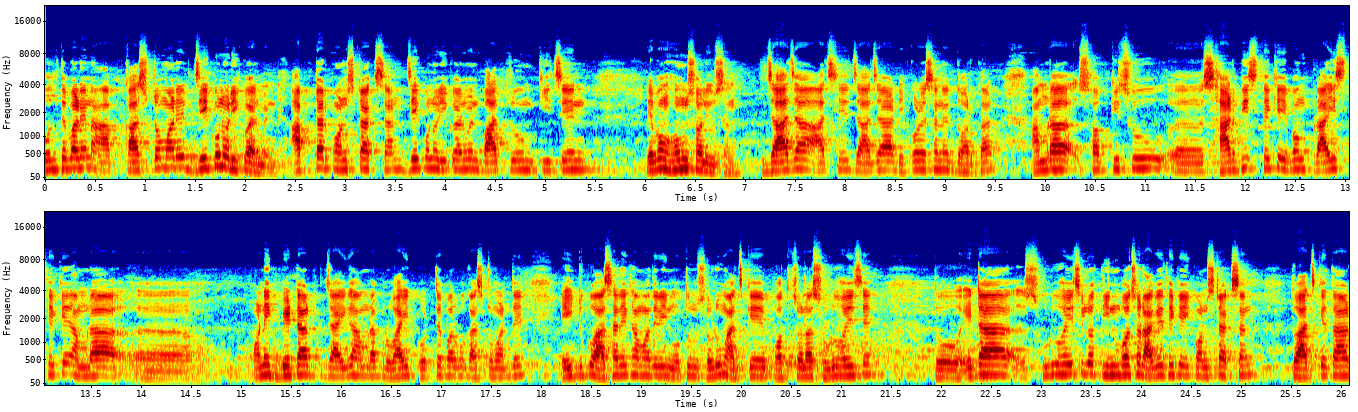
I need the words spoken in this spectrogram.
বলতে পারেন কাস্টমারের যে কোনো রিকোয়ারমেন্ট আফটার কনস্ট্রাকশান যে কোনো রিকোয়ারমেন্ট বাথরুম কিচেন এবং হোম সলিউশন যা যা আছে, যা যা ডেকোরেশনের দরকার, আমরা সব কিছু সার্ভিস থেকে এবং প্রাইস থেকে আমরা অনেক বেটার জায়গা আমরা প্রোভাইড করতে পারব কাস্টমারদের এইটুকু আশা রেখে আমাদের এই নতুন শোরুম আজকে পথ চলা শুরু হয়েছে। তো এটা শুরু হয়েছিল তিন বছর আগে থেকে এই কনস্ট্রাকশন তো আজকে তার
